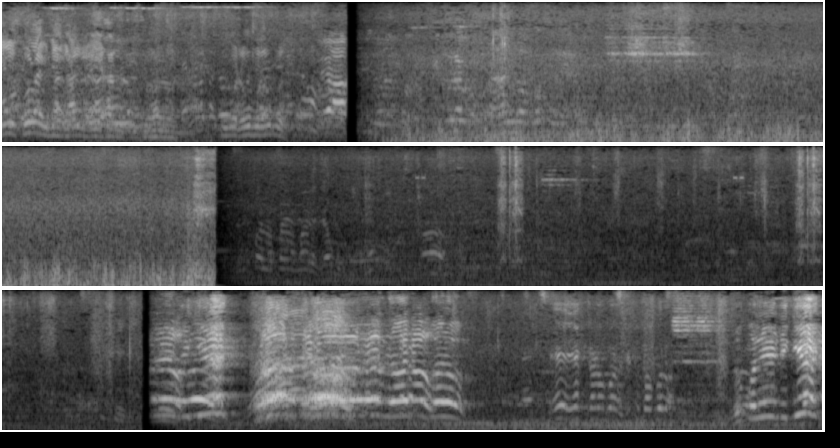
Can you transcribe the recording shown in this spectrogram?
એ ખોલાવી નાખ હાલ એ સારું ઉપર ઉપર ઉપર રૂપની ટિકિટ?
